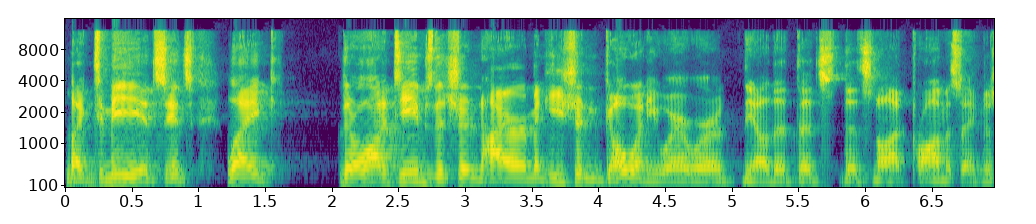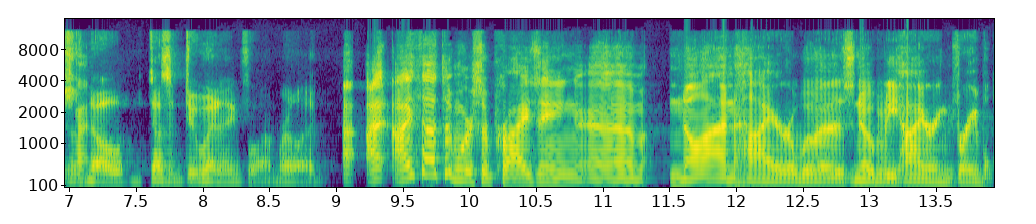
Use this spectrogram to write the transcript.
like mm-hmm. to me, it's it's like there are a lot of teams that shouldn't hire him and he shouldn't go anywhere where, you know, that that's that's not promising. There's just no doesn't do anything for him really. I, I thought the more surprising um, non-hire was nobody hiring Vrabel.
